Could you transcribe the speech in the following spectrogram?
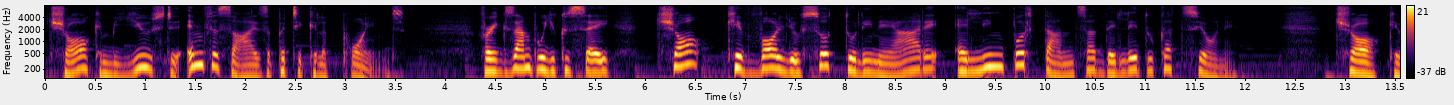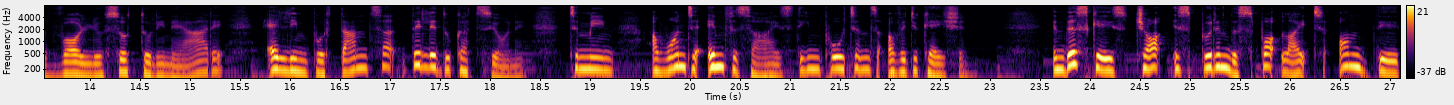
ciò can be used to emphasize a particular point. For example, you could say ciò che voglio sottolineare è l'importanza dell'educazione. Ciò che voglio sottolineare è l'importanza dell'educazione. To mean, I want to emphasize the importance of education. In this case, ciò is putting the spotlight on the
